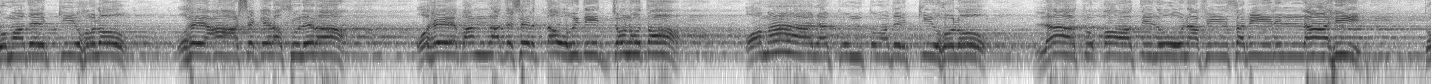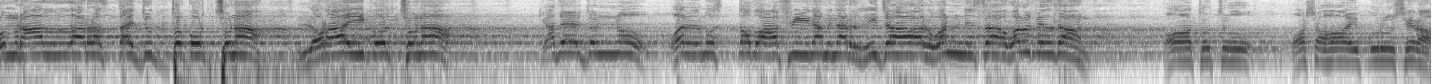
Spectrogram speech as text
তোমাদের কি হলো? ওহে আশেকে রাসূলেরা, ওহে বাংলাদেশের তাওহিদি জনতা, ওমা লাকুম? তোমাদের কি হলো? তোমরা আল্লাহর রাস্তায় যুদ্ধ করছ না, লড়াই করছ না। কাদের জন্য? ওয়াল মুস্তাদাফিনা মিনার রিজাল ওয়ান নিসা ওয়াল বিলদান। অথচ অসহায় পুরুষেরা,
